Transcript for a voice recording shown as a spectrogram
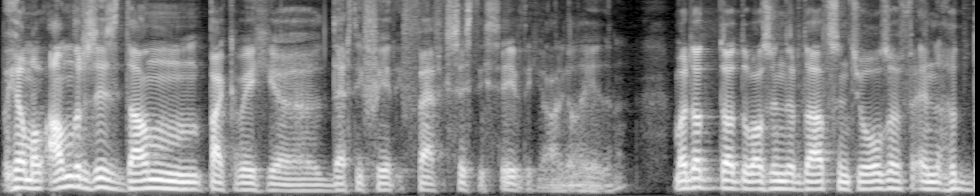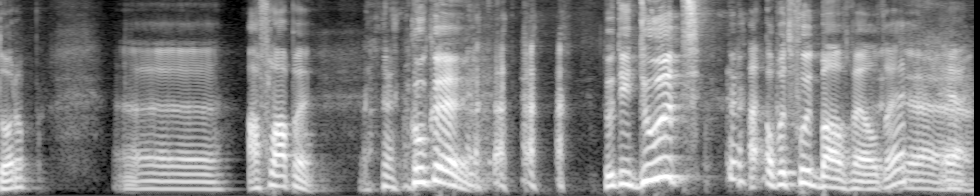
helemaal anders is dan pakweg uh, 30, 40, 50, 60, 70 jaar geleden. Maar dat, dat was inderdaad Sint-Jozef en het dorp. Uh, aflappen. Koeken. Doet hij doe het op het voetbalveld. Hè? Ja, ja.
